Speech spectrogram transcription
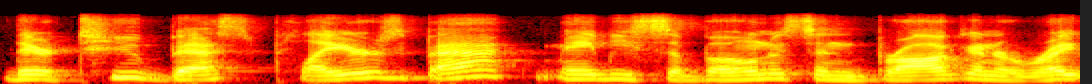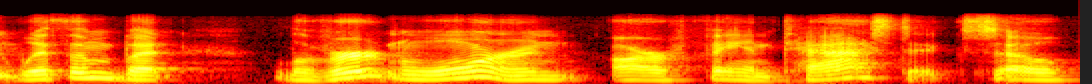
their two best players back, maybe Sabonis and Brogdon are right with them, but LeVert and Warren are fantastic. So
